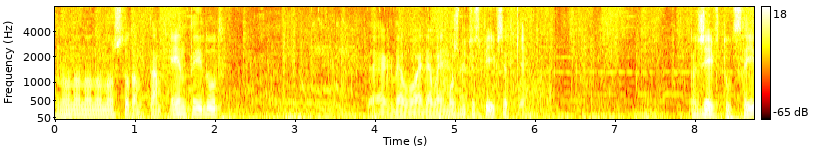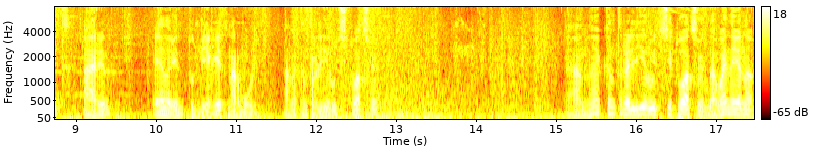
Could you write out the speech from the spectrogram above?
Ну-ну-ну-ну-ну, что там? Там энты идут Так, давай, давай Может быть, успею все-таки Джейв тут стоит, Арин Элвин тут бегает, нормуль Она контролирует ситуацию она контролирует ситуацию. Давай, наверное,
